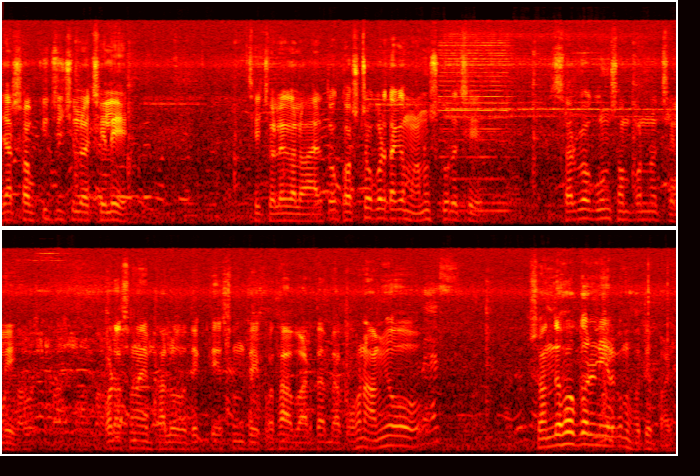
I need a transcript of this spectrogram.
যার সব কিছু ছিল ছেলে, সে চলে গেল। আর এত কষ্ট করে তাকে মানুষ করেছে, সর্বগুণ সম্পন্ন ছেলে। পড়াশোনায় ভালো, দেখতে, শুনতে, কথাবার্তা, বা কখনো আমিও সন্দেহ করিনি এরকম হতে পারে।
